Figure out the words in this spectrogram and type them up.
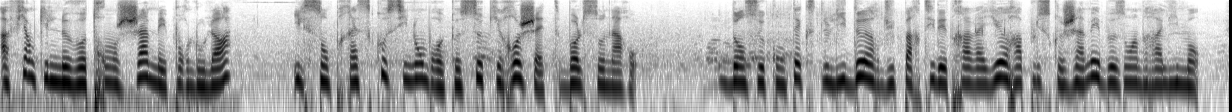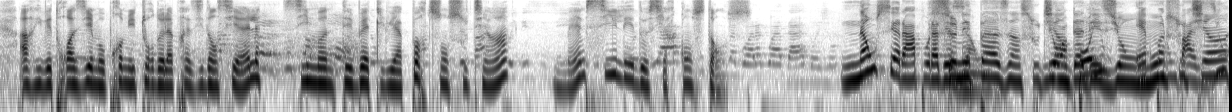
affirment qu'ils ne voteront jamais pour Lula ils sont presque aussi nombreux que ceux qui rejettent Bolsonaro. Dans ce contexte, le leader du Parti des travailleurs a plus que jamais besoin de ralliement. Arrivé troisième au premier tour de la présidentielle, Simone Tebet lui apporte son soutien, même s'il est de circonstance. Ce n'est pas un soutien d'adhésion. Mon soutien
